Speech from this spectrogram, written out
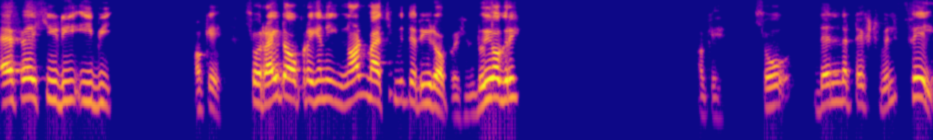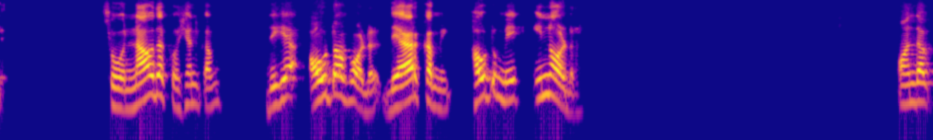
F, A, C, D, E, B. Okay. So write operation is not matching with the read operation. Do you agree? Okay. So then the text will fail. So now the question comes, they are out of order. They are coming. How to make in order? On the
